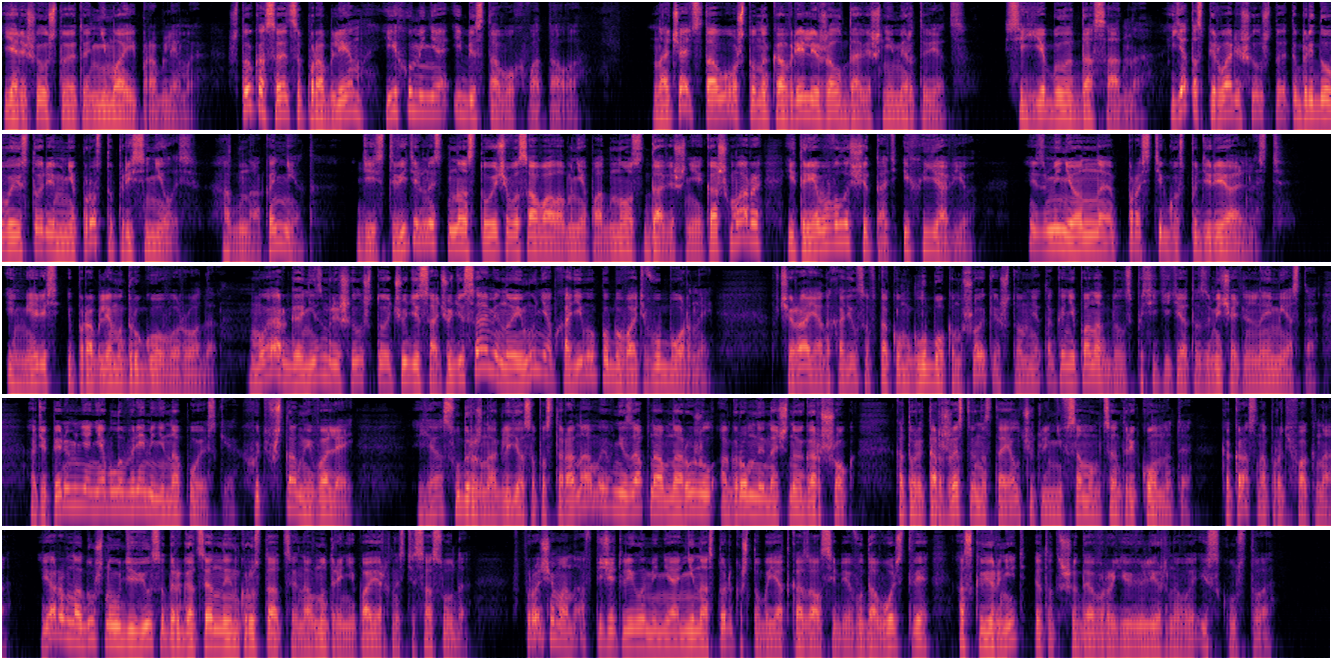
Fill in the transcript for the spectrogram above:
Я решил, что это не мои проблемы. Что касается проблем, их у меня и без того хватало. Начать с того, что на ковре лежал давишний мертвец. Сие было досадно. Я-то сперва решил, что эта бредовая история мне просто приснилась. Однако нет. Действительность настойчиво совала мне под нос давишние кошмары и требовала считать их явью. Измененная, прости господи, реальность. Имелись и проблемы другого рода. Мой организм решил, что чудеса чудесами, но ему необходимо побывать в уборной. Вчера я находился в таком глубоком шоке, что мне так и не понадобилось посетить это замечательное место. А теперь у меня не было времени на поиски, хоть в штаны валяй. Я судорожно огляделся по сторонам и внезапно обнаружил огромный ночной горшок, который торжественно стоял чуть ли не в самом центре комнаты, как раз напротив окна. Я равнодушно удивился драгоценной инкрустации на внутренней поверхности сосуда. Впрочем, она впечатлила меня не настолько, чтобы я отказал себе в удовольствии осквернить этот шедевр ювелирного искусства.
